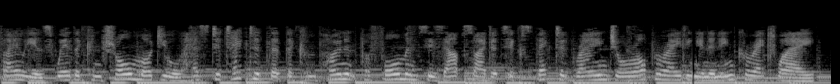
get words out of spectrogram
failures where the control module has detected that the component performance is outside its expected range or operating in an incorrect way.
